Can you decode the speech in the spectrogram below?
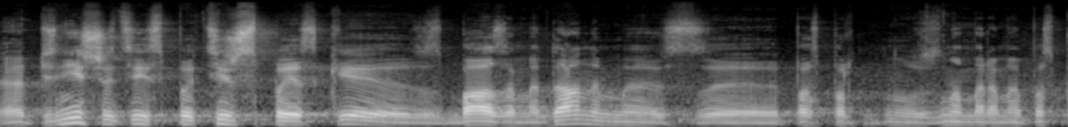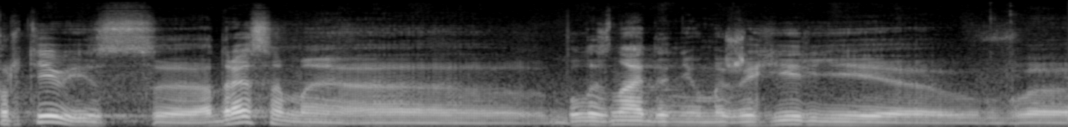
Е, Пізніше ці, ці ж списки з базами даними, з, е, паспорт, ну, з номерами паспортів і з е, адресами були знайдені в Межигір'ї в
